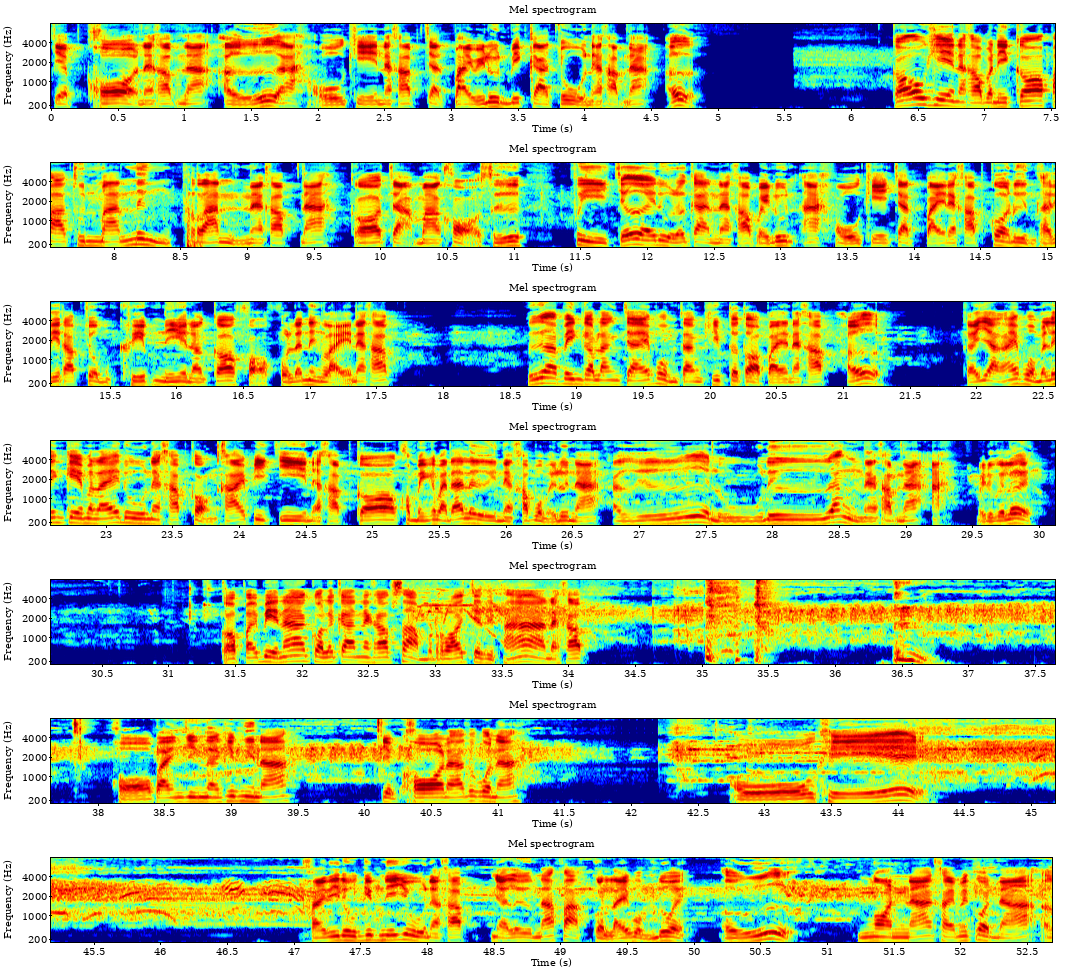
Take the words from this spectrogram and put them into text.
เจ็บคอนะครับนะ เอออะโอเคนะครับ จัดไปวัยรุ่นบิกาจูนะครับนะ เออ ก็โอเคนะครับ วันนี้ก็ปาทุนมา1พันนะครับนะ ก็จะมาขอซื้อฟีเจอร์ให้ดูแล้วกันนะครับวัยรุ่นอะโอเค จัดไปนะครับก่อนอื่นใครที่รับชมคลิปนี้แล้วก็ขอคนละหนึ่งไลค์นะครับ เพื่อเป็นกำลังใจให้ผมทำคลิปต่อๆไปนะครับ เออ ใครอยากให้ผมมาเล่นเกมอะไรให้ดูนะครับของค่าย PG นะครับก็คอมเมนต์กันมาได้เลยนะครับผมวัยรุ่นะ เออรู้เรื่องนะครับนะอะไปดูกันเลย ก็ไปเบหน้าก่อนแล้วกันนะครับ375นะครับ ขอไปจริงๆนะคลิปนี้นะ เจ็บคอนะทุกคนนะ โอเคใครที่ดูคลิปนี้อยู่นะครับ อย่าลืมนะฝากกดไลค์ผมด้วย เออ งอนนะ ใครไม่กดนะ เอ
